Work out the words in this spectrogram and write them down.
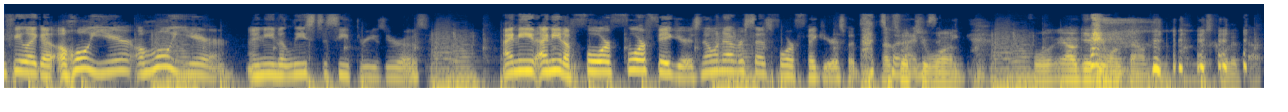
I feel like a, a whole year, a whole year, I need at least to see three zeros. I need, I need a four, four figures. No one ever says four figures, but that's, That's what, what I'm you saying. want. Well, I'll give you 1,000. Let's call it that.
